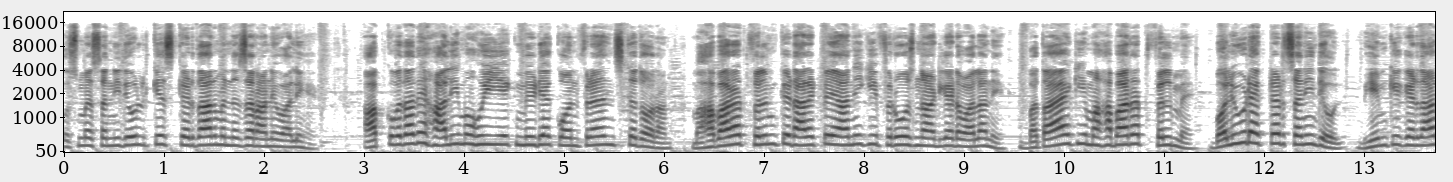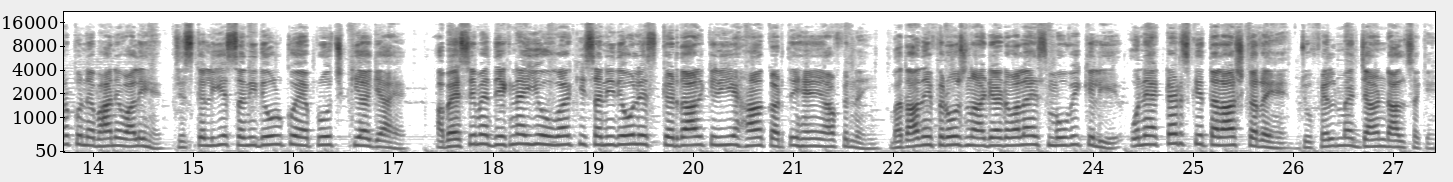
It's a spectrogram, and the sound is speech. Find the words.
उसमें सनी देओल किस किरदार में नज़र आने वाले हैं? आपको बता दें, हाल ही में हुई एक मीडिया कॉन्फ्रेंस के दौरान महाभारत फ़िल्म के डायरेक्टर यानी कि फिरोज नाडियाडवाला ने बताया कि महाभारत फ़िल्म में बॉलीवुड एक्टर सनी देओल भीम के किरदार को निभाने वाले हैं, जिसके लिए सनी देओल को अप्रोच किया गया है। अब ऐसे में देखना ये होगा कि सनी देओल इस किरदार के लिए हाँ करते हैं या फिर नहीं। बता दें, फिरोज नाडियाडवाला इस मूवी के लिए उन एक्टर्स की तलाश कर रहे हैं, जो फ़िल्म में जान डाल सके,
